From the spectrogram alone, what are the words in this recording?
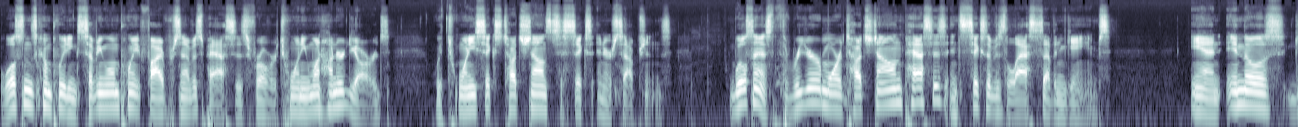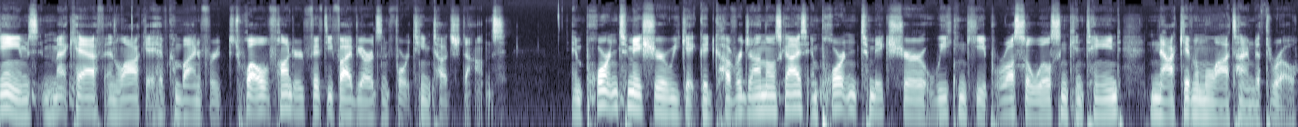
Wilson's completing 71.5% of his passes for over 2,100 yards, with 26 touchdowns to 6 interceptions. Wilson has three or more touchdown passes in six of his last seven games. And in those games, Metcalf and Lockett have combined for 1,255 yards and 14 touchdowns. Important to make sure we get good coverage on those guys. Important to make sure we can keep Russell Wilson contained, not give him a lot of time to throw.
